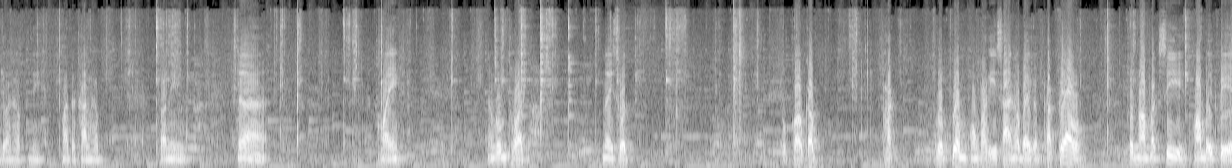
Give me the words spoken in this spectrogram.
ดยอดครับนี่มาตรฐานครับ ตอนนี้เนื้อหอยน้ำร่มทอดเนยสด ประกอบกับผักรวบรวมของผักอีสานเข้าไปกับผักแพรวต้นหอมผักซี่หอมใบเปย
